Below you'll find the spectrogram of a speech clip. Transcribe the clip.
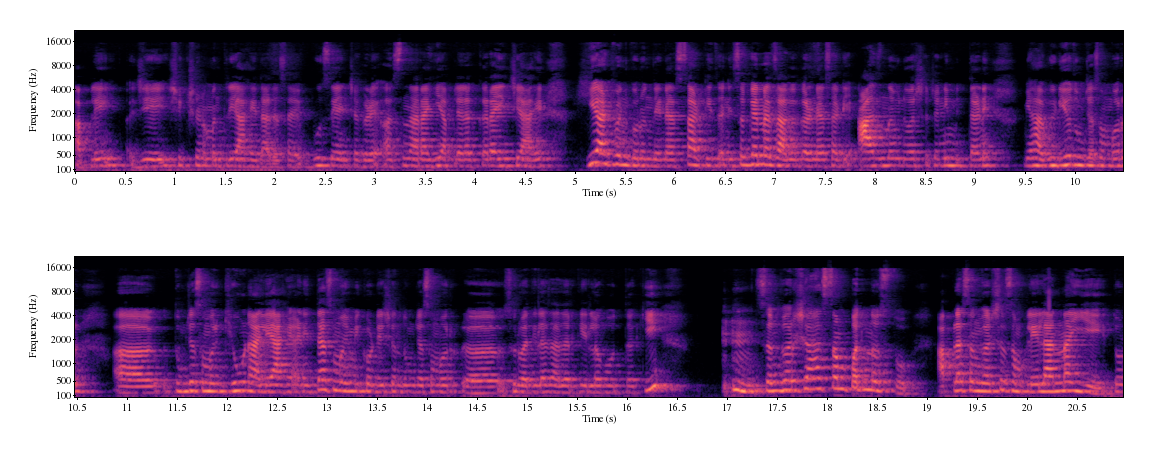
आपले जे शिक्षण मंत्री आहे दादासाहेब भुसे यांच्याकडे असणार आहे. ही आपल्याला करायची आहे. ही आठवण करून देण्यासाठीच आणि सगळ्यांना जागा करण्यासाठी आज नवीन वर्षाच्या निमित्ताने मी हा व्हिडिओ तुमच्यासमोर तुमच्यासमोर तुमच्यासमोर घेऊन आले आहे आणि त्याचमुळे मी कोटेशन तुमच्यासमोर सुरुवातीला सादर केलं होतं की संघर्ष हा संपत नसतो. आपला संघर्ष संपलेला नाहीये. तो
